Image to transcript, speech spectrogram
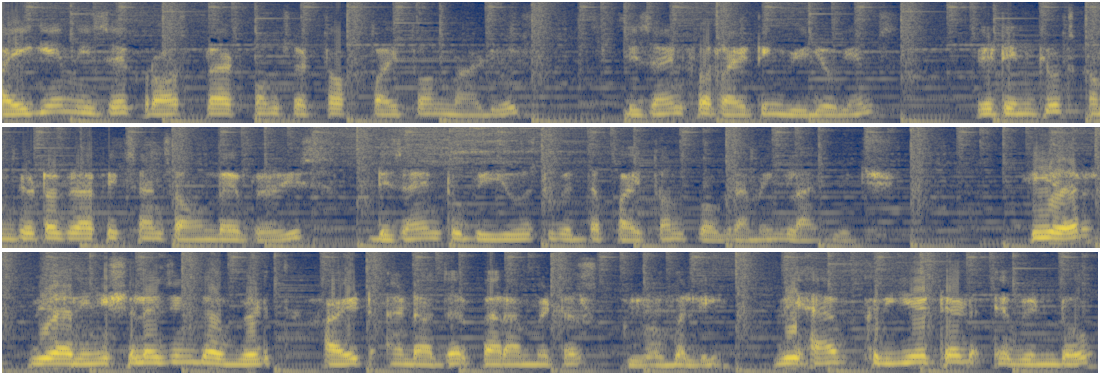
Pygame is a cross-platform set of Python modules designed for writing video games. It includes computer graphics and sound libraries designed to be used with the Python programming language. Here we are initializing the width, height and other parameters globally. We have created a window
